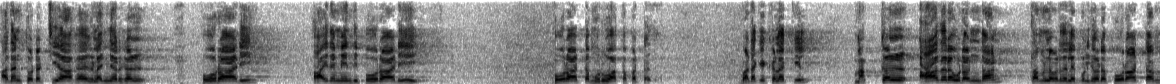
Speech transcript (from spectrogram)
அதன் தொடர்ச்சியாக இளைஞர்கள் போராடி ஆயுதமேந்தி போராடி போராட்டம் உருவாக்கப்பட்டது. வடக்கு கிழக்கில் மக்கள் ஆதரவுடன் தான் தமிழ் விடுதலை புலிகளோட போராட்டம்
